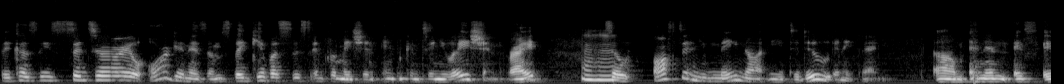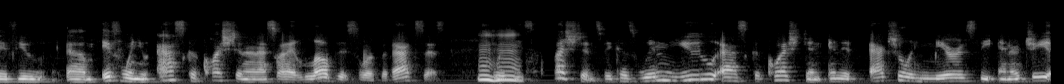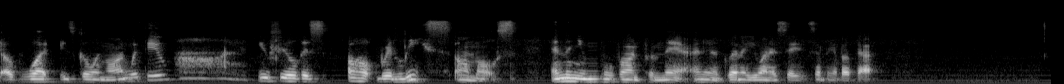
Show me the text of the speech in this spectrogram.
because these sensorial organisms they give us this information in continuation, right? Mhm. So often you may not need to do anything. Um, and then if if you um, if when you ask a question, and that's why I love this work with access with Mhm. these questions, because when you ask a question and it actually mirrors the energy of what is going on with you, you feel this oh, release almost, and then you move on from there. I don't know, Glenna, you want to say something about that?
